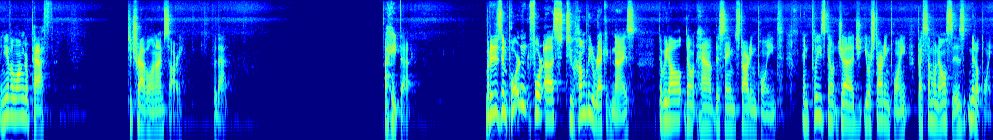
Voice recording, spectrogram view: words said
and you have a longer path to travel, and I'm sorry for that. I hate that. But it is important for us to humbly recognize that we all don't have the same starting point. And please don't judge your starting point by someone else's middle point.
